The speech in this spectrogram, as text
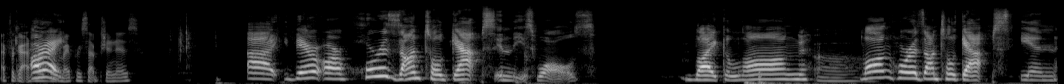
I forgot how right. my perception is. Uh, there are horizontal gaps in these walls. Like long, Oh. long horizontal gaps in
